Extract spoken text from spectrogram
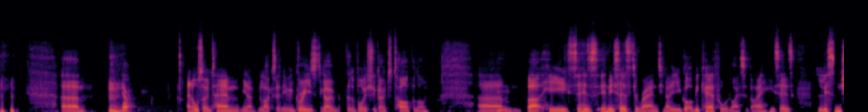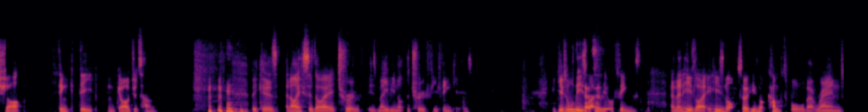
um, Yep. And also, Tam, you know, like I said, he agrees to go that the boys should go to Tar Valon. Um, Mm-hmm. But he says, and he says to Rand, you know, you got to be careful with Aes Sedai. He says, "Listen sharp, think deep, and guard your tongue." because an Aes Sedai truth is maybe not the truth you think it is. He gives all these That's like it. little things, and then he's like, he's not so he's not comfortable about Rand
